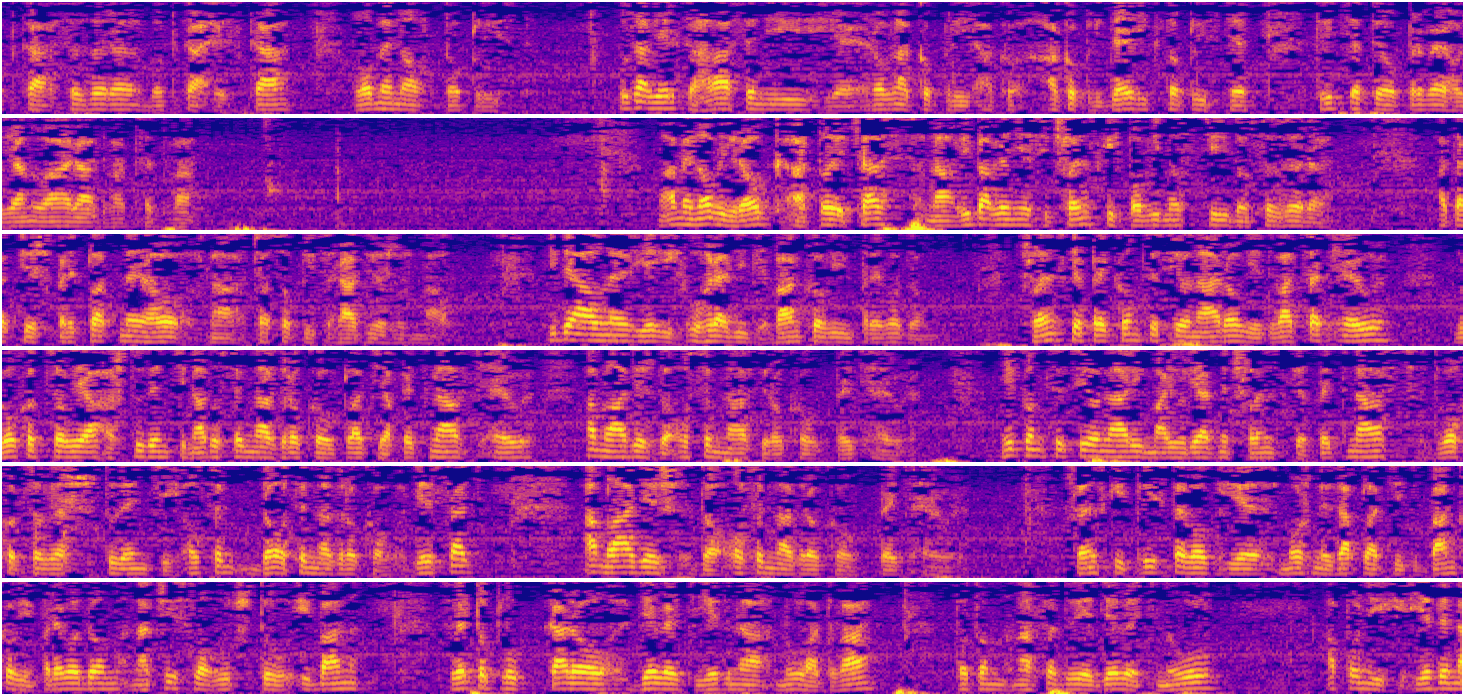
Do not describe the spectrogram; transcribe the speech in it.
lomeno top list. Uzavierka hlásení je rovnako pri, ako, ako pri DX top liste 31. januára 2022. Máme nový rok a to je čas na vybavenie si členských povinností do SZR a taktiež predplatného na časopis Radiožurnál. Ideálne je ich uhradiť bankovým prevodom. Členské pre koncesionárov je 20 eur, dôchodcovia a študenti nad 18 rokov platia 15 eur a mládež do 18 rokov 5 eur. Nekoncesionári majú riadne členské 15, dôchodcovia študenti 8, do 18 rokov 10 a mládež do 18 rokov 5 eur. Členský príspevok je možné zaplatiť bankovým prevodom na číslo účtu IBAN Svetopluk Karol 9102, potom nasleduje 90 a po nich 11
